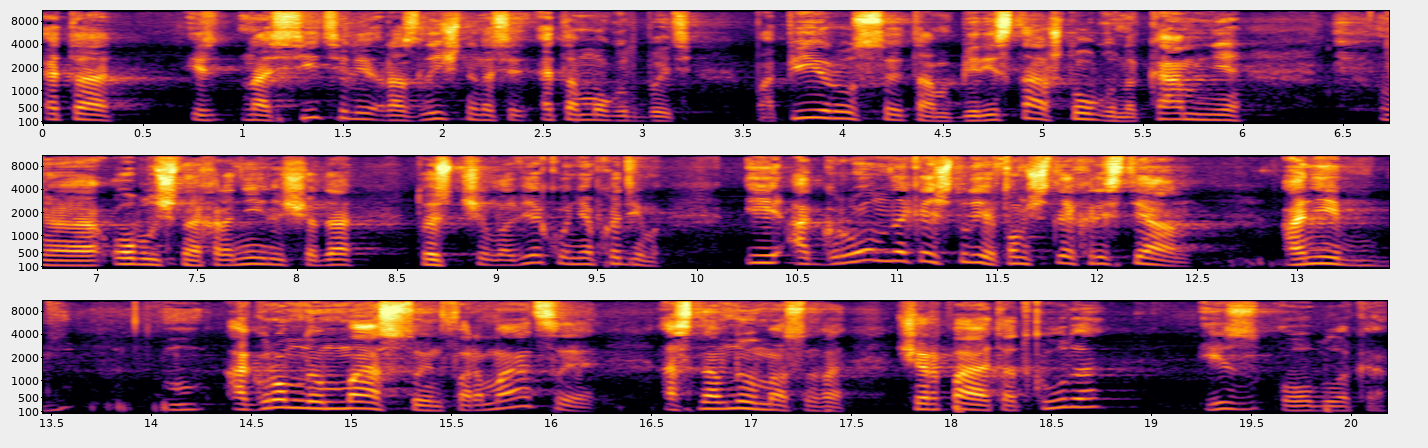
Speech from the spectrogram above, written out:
Это носители, различные носители. Это могут быть папирусы, там, береста, что угодно, камни, э, облачное хранилище, да. То есть человеку необходимо. И огромное количество людей, в том числе христиан, они огромную массу информации, основную массу информации, черпают откуда? Из облака.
